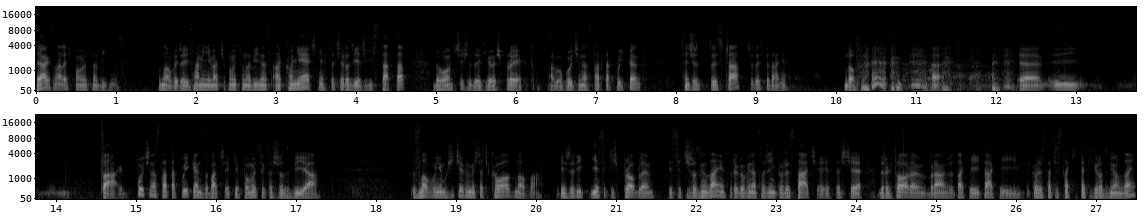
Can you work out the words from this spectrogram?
Jak znaleźć pomysł na biznes? Znowu, jeżeli sami nie macie pomysłu na biznes, a koniecznie chcecie rozwijać jakiś startup, dołączcie się do jakiegoś projektu albo pójdźcie na Startup Weekend. W sensie, że to jest czas, czy to jest pytanie? Dobra. E, e, tak, pójdźcie na Startup Weekend, zobaczcie, jakie pomysły ktoś rozwija. Znowu nie musicie wymyślać koła od nowa. Jeżeli jest jakiś problem, jest jakieś rozwiązanie, z którego wy na co dzień korzystacie, jesteście dyrektorem w branży takiej i takiej i korzystacie z takich, takich rozwiązań,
